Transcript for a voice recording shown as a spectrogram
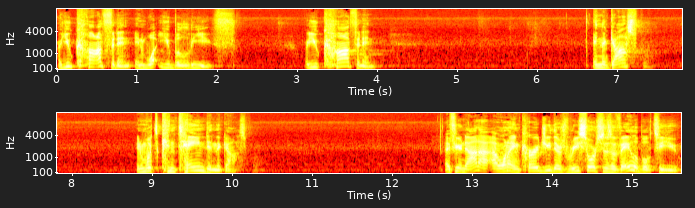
Are you confident in what you believe? Are you confident in the gospel, in what's contained in the gospel. If you're not, I, I want to encourage you, there's resources available to you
